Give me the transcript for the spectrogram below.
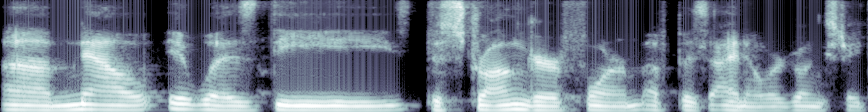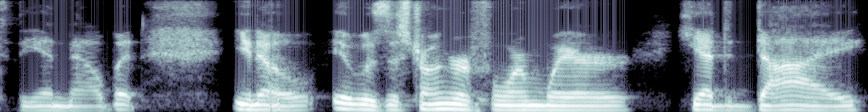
Um, now it was the the stronger form of pos- I know we're going straight to the end now, but you know it was a stronger form where he had to die,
